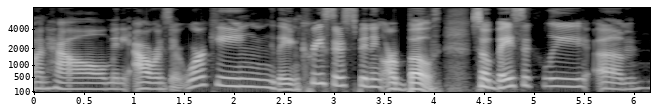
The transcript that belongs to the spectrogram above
on how many hours they're working, they increase their spending, or both. So basically, um,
